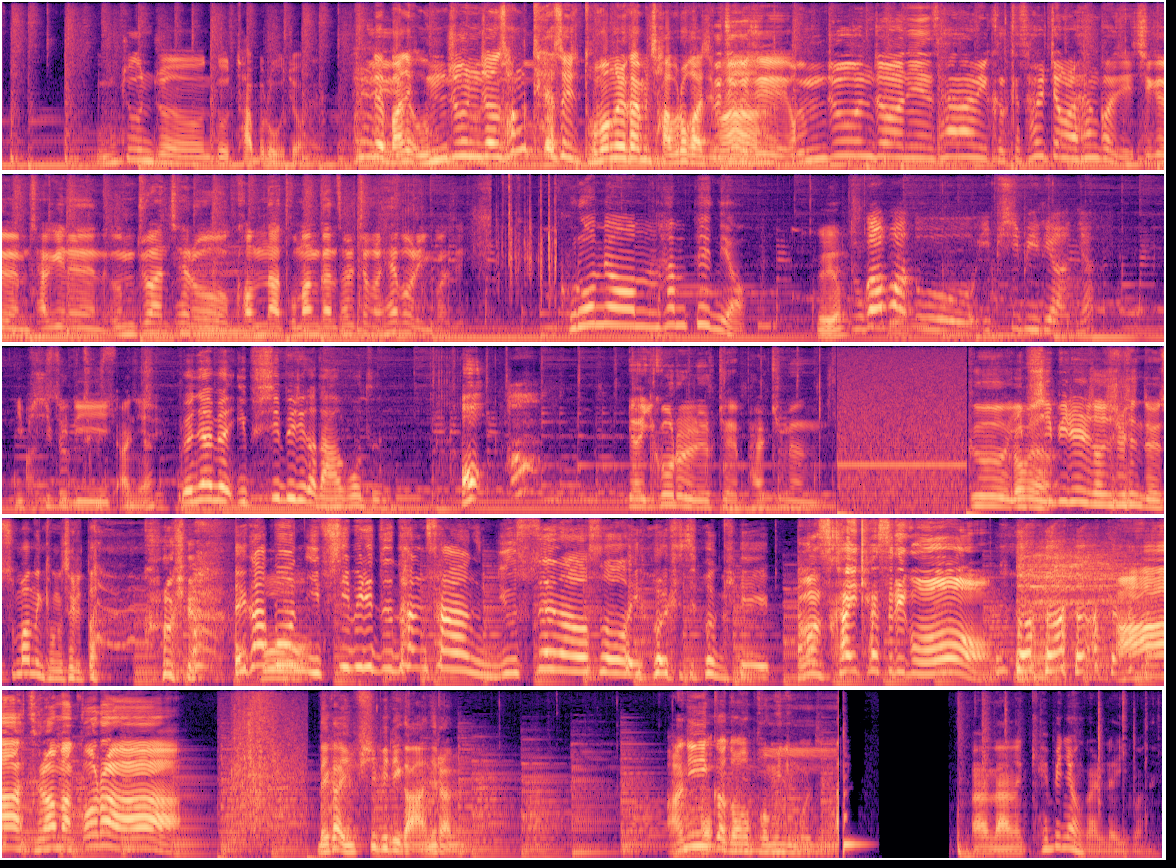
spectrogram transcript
음주운전도 잡으러 오죠. 근데 만약 음주운전 상태에서 도망을 가면 잡으러 그치 가지만 그치 음주 운전인 사람이 그렇게 설정을 한 거지 지금 자기는 음주한 채로 겁나 도망간 설정을 해버린 거지 그러면 한 팬이야. 왜요? 누가 봐도 입시 비리 아니야? 입시 비리 아니야? 왜냐면 입시 비리가 나거든. 어? 야 이거를 이렇게 밝히면 그 그러면- 입시 비리를 저지르는데 수많은 경찰이 딱 그러게 내가 뭐- 본 입시 비리는 항상 뉴스에 나와서 여기저기 그건 스카이캐슬이고 아 드라마 꺼라 내가 입시 비리가 아니라면? 아니니까 너가 범인인 거지. 아 나는 케빈 형 갈래 이번에.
